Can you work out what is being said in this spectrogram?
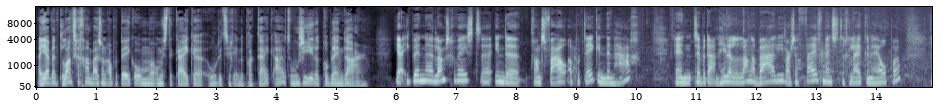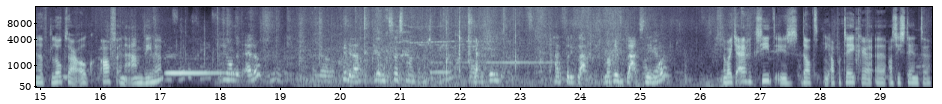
En jij bent langs gegaan bij zo'n apotheek om, om eens te kijken hoe dit zich in de praktijk uit. Hoe zie je dat probleem daar? Ja, ik ben langs geweest in de Transvaal apotheek in Den Haag. En ze hebben daar een hele lange balie waar ze vijf mensen tegelijk kunnen helpen. En dat loopt daar ook af en aan binnen. 311. Hallo. Goedemiddag. Zes maanden. Ga ik voor die plaats. Mag even plaatsnemen hoor. En wat je eigenlijk ziet is dat die apothekerassistenten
